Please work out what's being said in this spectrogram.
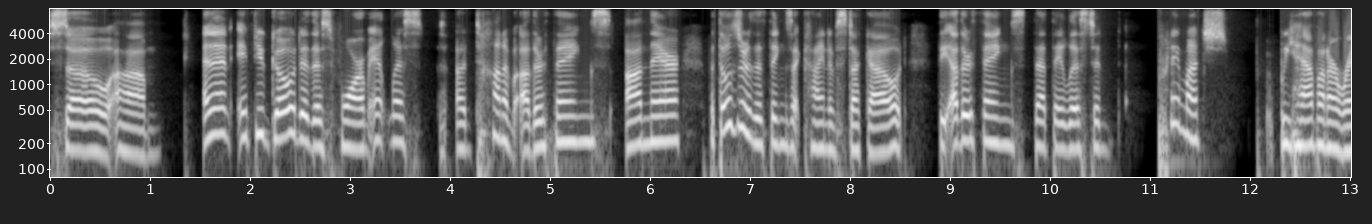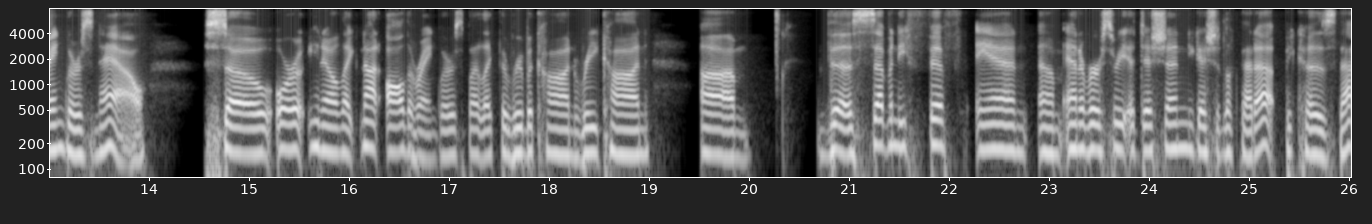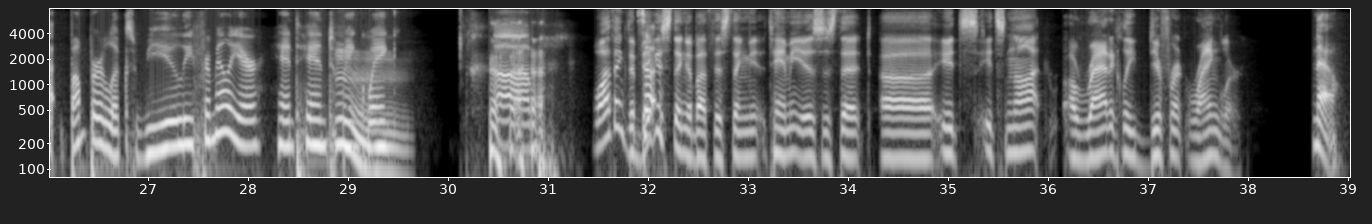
So, um, and then if you go to this forum, it lists a ton of other things on there, but those are the things that kind of stuck out. The other things that they listed pretty much we have on our Wranglers now. So, or, you know, like not all the Wranglers, but like the Rubicon, Recon, um, the 75th and um, anniversary edition. You guys should look that up because that bumper looks really familiar. Hint, hint, wink, wink. Hmm. Um, Well, I think the So- biggest thing about this thing, Tammy, is is that uh, it's it's not a radically different Wrangler. no,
